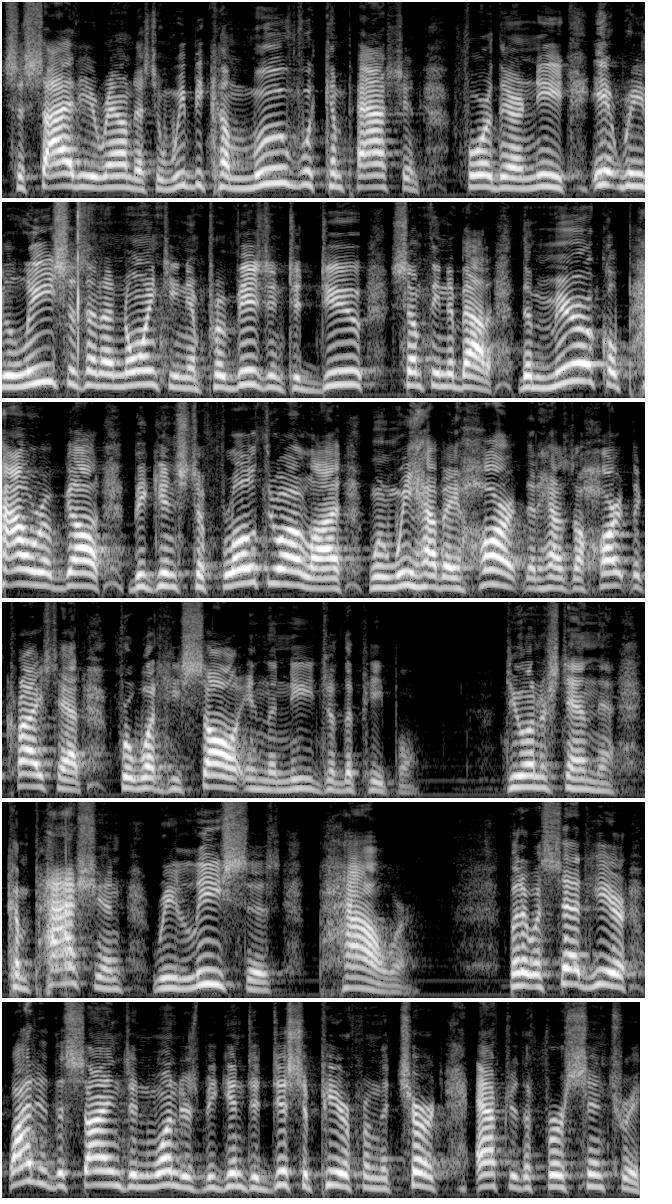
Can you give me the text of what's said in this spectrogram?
society around us and we become moved with compassion for their need, it releases an anointing and provision to do something about it. The miracle power of God begins to flow through our life when we have a heart that has the heart that Christ had for what he saw in the needs of the people. Do you understand that? Compassion releases power. But it was said here, why did the signs and wonders begin to disappear from the church after the first century?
